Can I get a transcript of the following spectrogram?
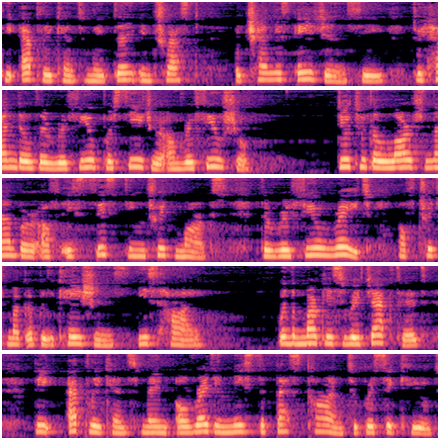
the applicant may then entrust a Chinese agency to handle the review procedure on refusal. Due to the large number of existing trademarks, the review rate of trademark applications is high. When the mark is rejected, the applicant may already miss the best time to prosecute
